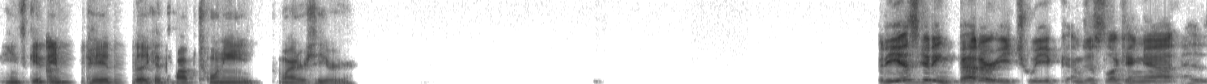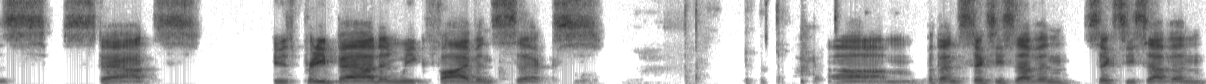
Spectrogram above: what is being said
He's getting paid like a top 20 wide receiver. But he is getting better each week. I'm just looking at his stats. He was pretty bad in week five and six. Um, but then 67, 67.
